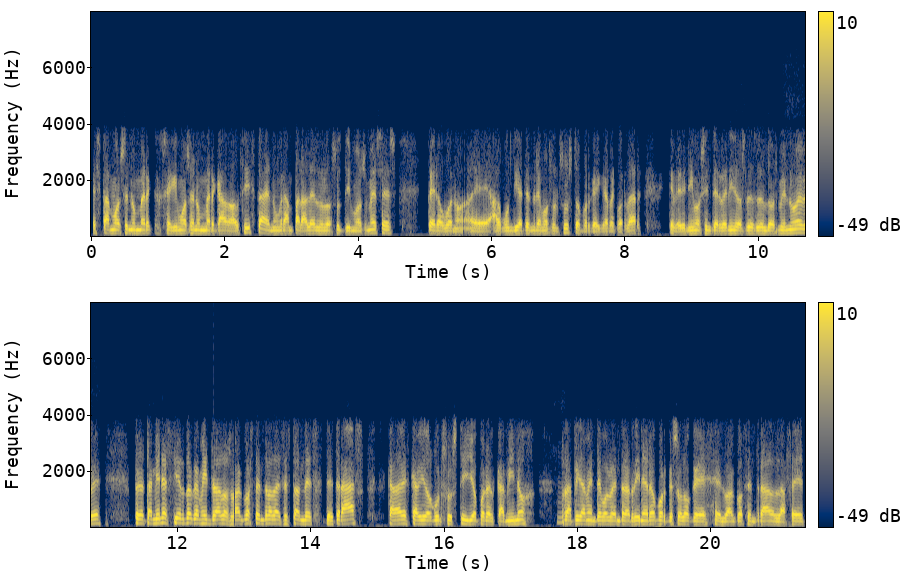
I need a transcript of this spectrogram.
estamos en un seguimos en un mercado alcista, en un gran paralelo en los últimos meses, pero bueno, eh, algún día tendremos un susto porque hay que recordar que venimos intervenidos desde el 2009, pero también es cierto que mientras los bancos centrales están de- detrás, cada vez que ha habido algún sustillo por el camino, rápidamente vuelve a entrar dinero porque solo que el Banco Central, la Fed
